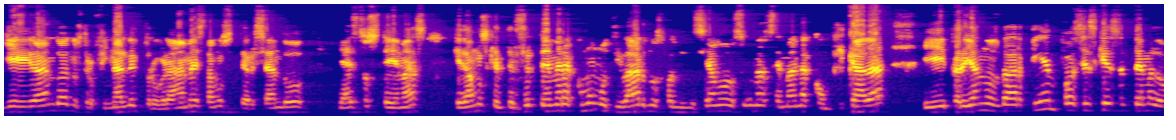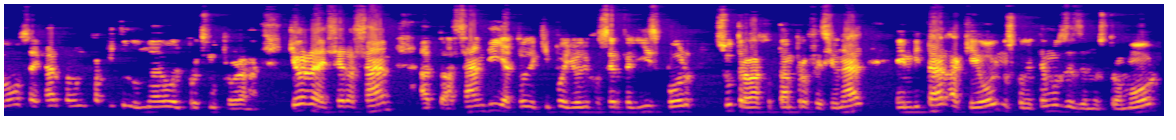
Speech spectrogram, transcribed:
llegando a nuestro final del programa, estamos interesando ya estos temas. Quedamos que el tercer tema era cómo motivarnos cuando iniciamos una semana complicada, y, pero ya nos va a dar tiempo, así es que ese tema lo vamos a dejar para un capítulo nuevo del próximo programa. Quiero agradecer a Sam, a, Sandy y a todo el equipo de Yo Dijo Ser Feliz por su trabajo tan profesional e invitar a que hoy nos conectemos desde nuestro amor,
